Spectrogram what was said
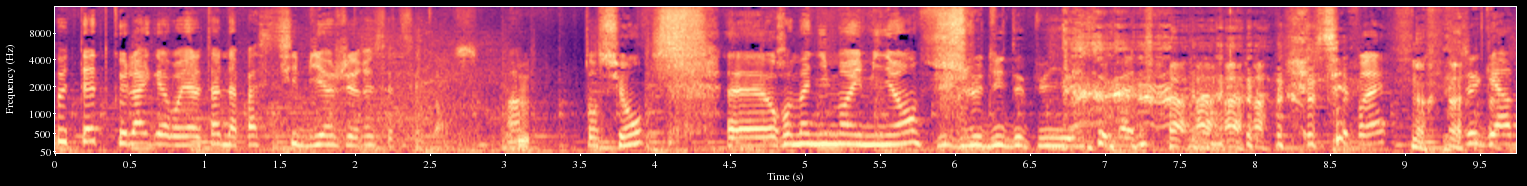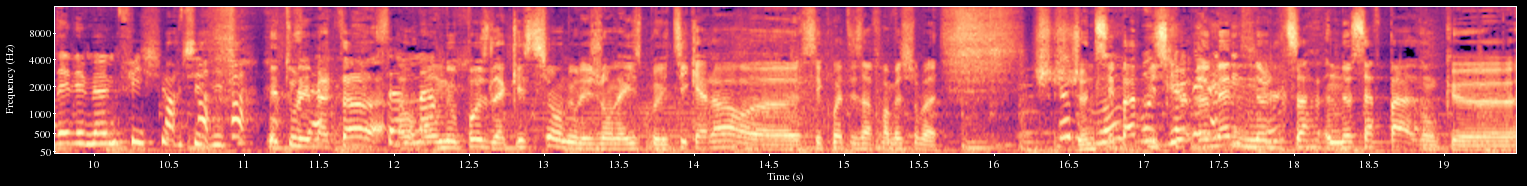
peut-être que là, Gabriel Attal n'a pas si bien géré cette séquence. hein. Attention. Euh, remaniement éminent, je le dis depuis une semaine. c'est vrai. J'ai gardé les mêmes fiches. Je me suis dit, Et tous les ça- matins, ça on, nous pose la question, nous les journalistes politiques, alors, euh, c'est quoi tes informations? Bah, je, je ne sais pas, puisque eux-mêmes ne, question. le savent- ne savent pas. Donc, euh,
